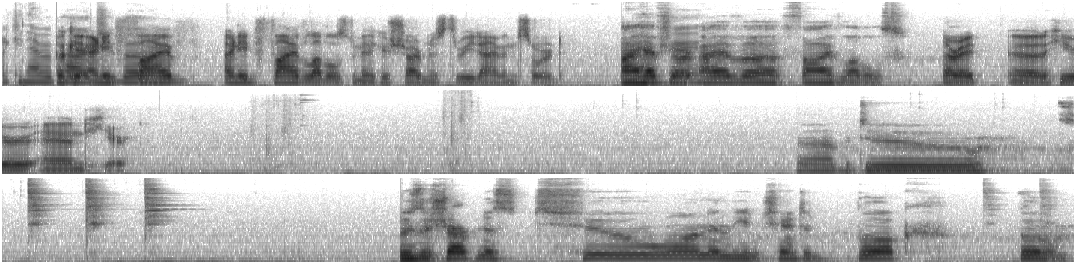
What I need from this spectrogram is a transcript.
I can have a power Okay, I need bow. five. I need five levels to make a sharpness three diamond sword. I have shar- Okay. I have uh, five levels. All right, uh, here and here. Uh, but do. There's the sharpness two one in the enchanted book. Boom.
